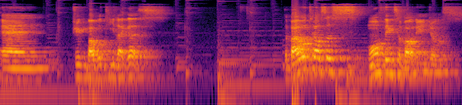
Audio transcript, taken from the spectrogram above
and drink bubble tea like us. The Bible tells us more things about angels.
